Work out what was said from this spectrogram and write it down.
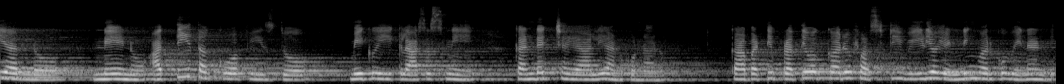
ఇయర్లో నేను అతి తక్కువ ఫీజుతో మీకు ఈ క్లాసెస్ని కండక్ట్ చేయాలి అనుకున్నాను. కాబట్టి ప్రతి ఒక్కరూ ఫస్ట్ ఈ వీడియో ఎండింగ్ వరకు వినండి.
